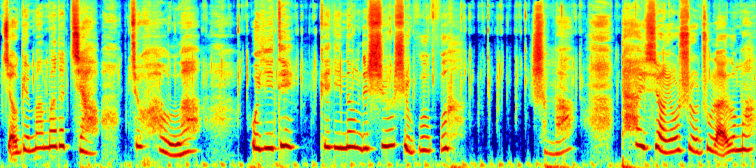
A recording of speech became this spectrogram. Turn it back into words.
交给妈妈的脚就好了。我一定给你弄得舒舒服服。什么？太想要说出来了吗？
